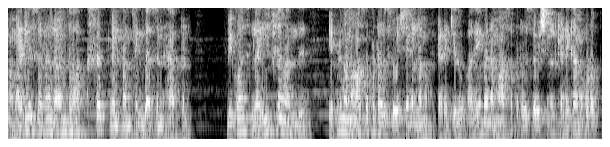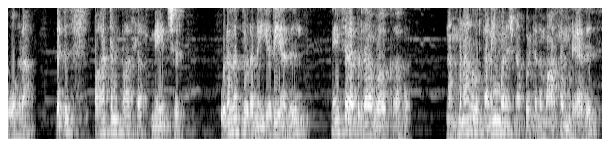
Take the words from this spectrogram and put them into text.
நான் மறுபடியும் சொல்கிறேன் learn to accept when something doesn't happen because லைஃப்பில் வந்து எப்படி நம்ம ஆசைப்பட்ட ஒரு சில விஷயங்கள் நமக்கு கிடைக்குதோ அதே மாதிரி நம்ம ஆசைப்பட்ட ஒரு சில விஷயங்கள் கிடைக்காம கூட போகலாம். That is part and parcel of nature உலகத்தோட நியதி அது. நேச்சர் அப்படி தான் ஒர்க் ஆகும். நம்மளால ஒரு தனி மனுஷனா போயிட்டு அதை மாற்ற முடியாது.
